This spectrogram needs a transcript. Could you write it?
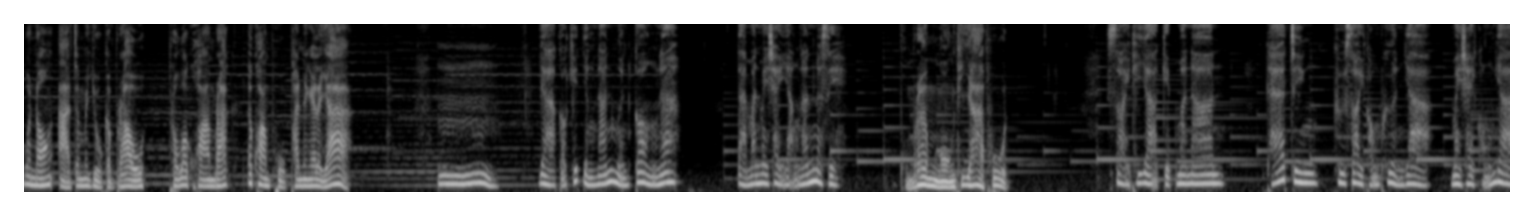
ว่าน้องอาจจะมาอยู่กับเรา เพราะว่าความรักและความผูกพันยังไงล่ะย่า อืม ย่าก็คิดอย่างนั้นเหมือนก้องนะ แต่มันไม่ใช่อย่างนั้นนะสิ ผมเริ่มงงที่ย่าพูด สร้อยที่ย่าเก็บมานาน แท้จริงคือสร้อยของเพื่อนย่าไม่ใช่ของย่า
